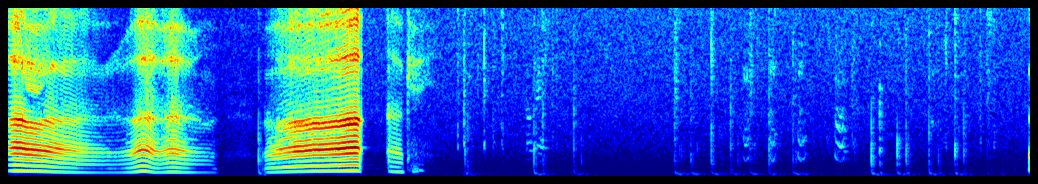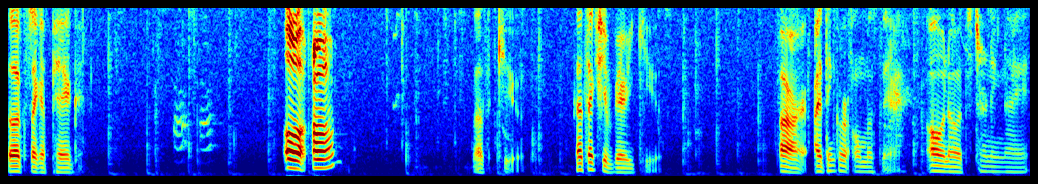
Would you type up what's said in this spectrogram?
Uh, uh, uh, uh, okay. It looks like a pig. Oh, oh. That's cute. That's actually very cute. Alright, I think we're almost there. Oh no, it's turning night.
